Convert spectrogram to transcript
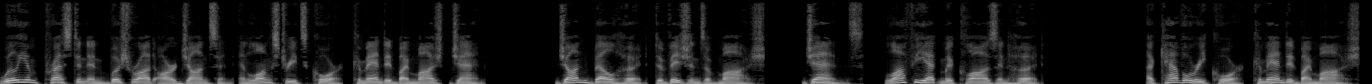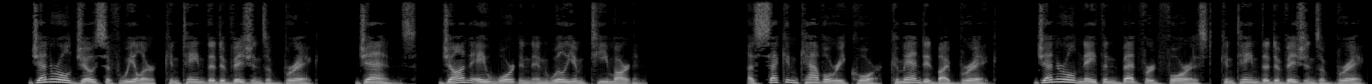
William Preston and Bushrod R. Johnson and Longstreet's Corps, commanded by Maj. Gen. John Bell Hood divisions of Maj. Gens. Lafayette McLaws and Hood. A cavalry corps, commanded by Maj. General Joseph Wheeler, contained the divisions of Brig. Gens. John A. Wharton and William T. Martin. A 2nd Cavalry Corps, commanded by Brig. General Nathan Bedford Forrest, contained the divisions of Brig.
